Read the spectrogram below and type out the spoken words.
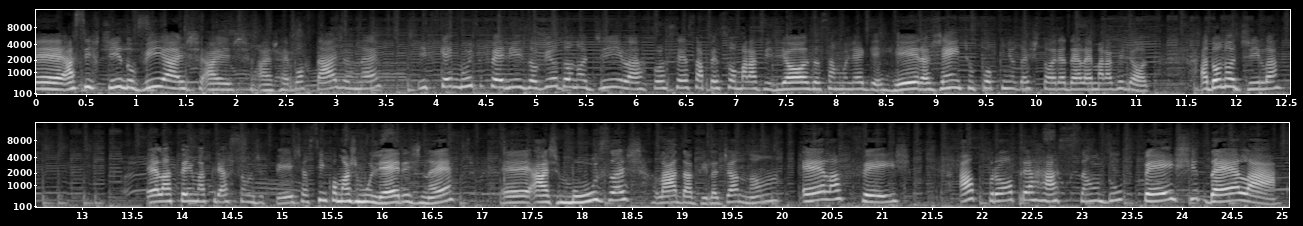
é, assistindo, vi as, as, as reportagens, né? E fiquei muito feliz, ouviu, Dona Odila, por ser essa pessoa maravilhosa, essa mulher guerreira. Gente, um pouquinho da história dela é maravilhosa. A Dona Odila, ela tem uma criação de peixe, assim como as mulheres, né? É, as musas lá da Vila de Anã, ela fez a própria ração do peixe dela.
